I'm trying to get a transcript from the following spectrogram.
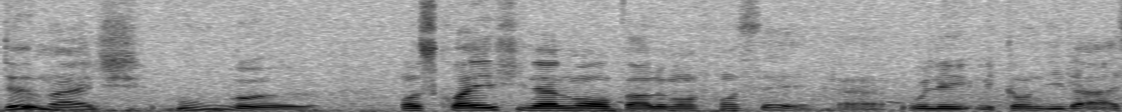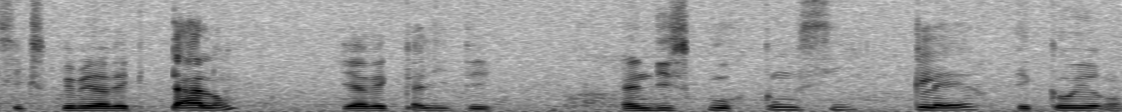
deux matchs où euh, on se croyait finalement au Parlement français, hein, où les candidats s'exprimaient avec talent et avec qualité un discours concis, clair et cohérent.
